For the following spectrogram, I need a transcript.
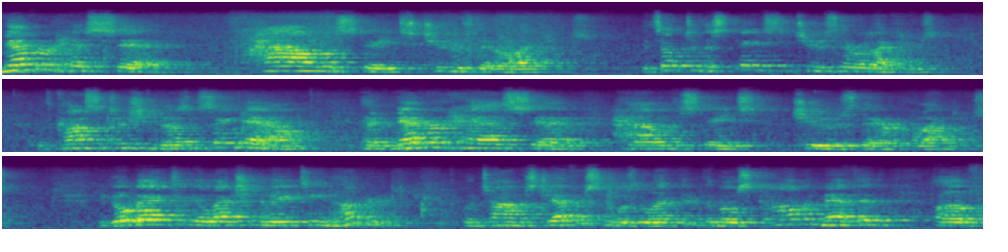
never has said how the states choose their electors. It's up to the states to choose their electors. But the Constitution doesn't say now, and never has said how the states choose their electors. You go back to the election of 1800, when Thomas Jefferson was elected, the most common method of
